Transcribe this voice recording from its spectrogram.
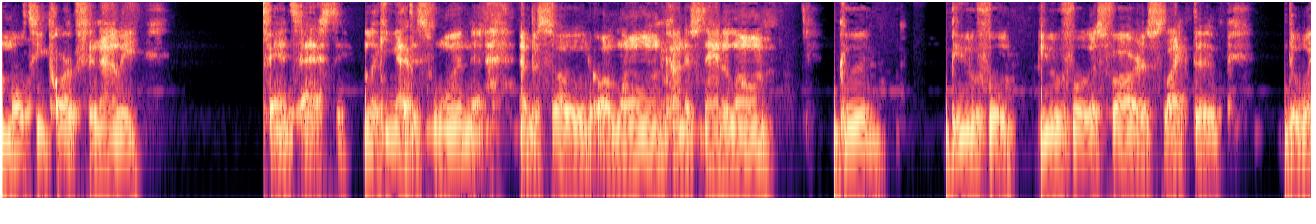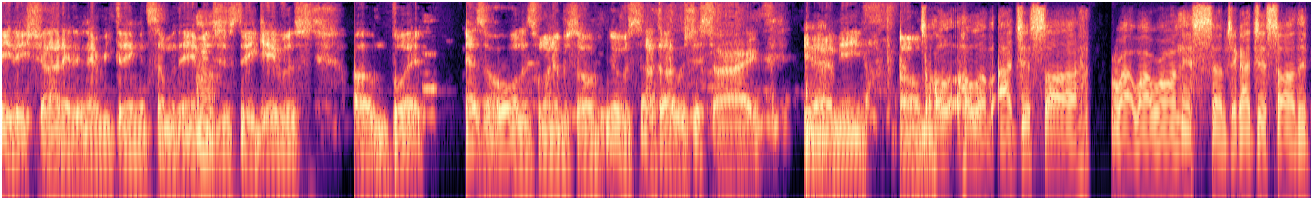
multi-part finale, fantastic. Looking at this one episode alone, kind of standalone, good, beautiful, beautiful as far as like the the way they shot it and everything, and some of the images they gave us. Um, but as a whole, it's one episode. It was I thought it was just all right. You yeah. know what I mean? Um, so hold, hold up. I just saw while, while we're on this subject, I just saw the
